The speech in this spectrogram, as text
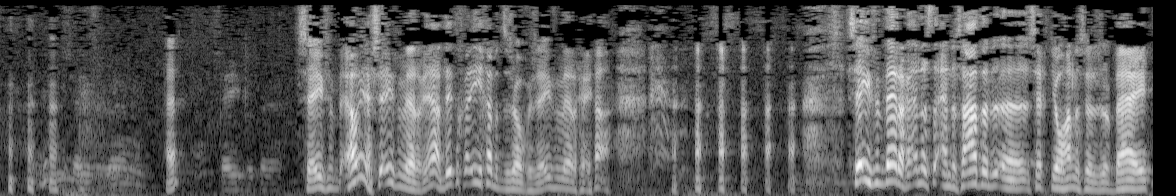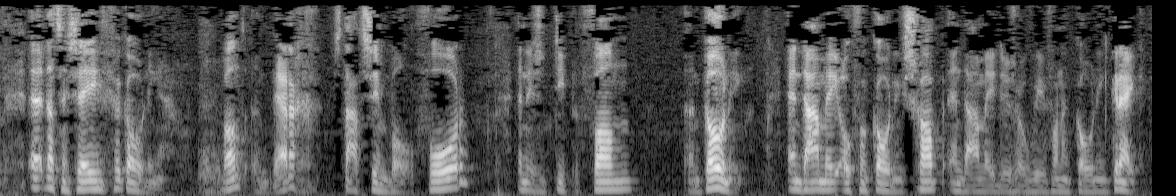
Zeven bergen. Hè? Zeven oh ja, Zevenbergen. Ja, dit, hier gaat het dus over Zevenbergen, ja. Zevenbergen. En, en er er, uh, zegt Johannes er erbij, uh, dat zijn zeven koningen. Want een berg staat symbool voor en is een type van een koning. En daarmee ook van koningschap en daarmee dus ook weer van een koninkrijk.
